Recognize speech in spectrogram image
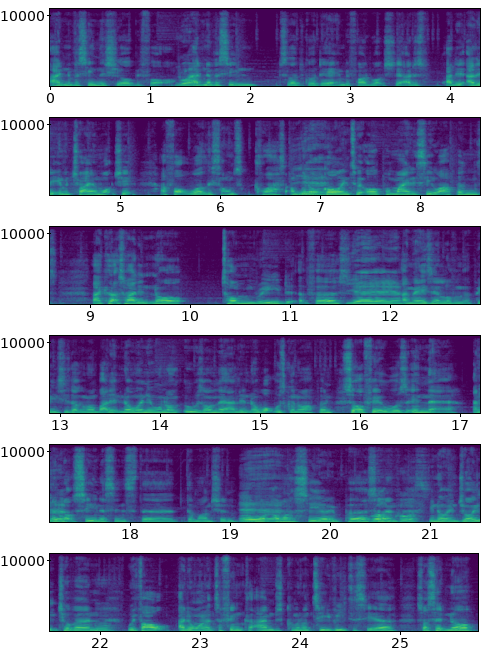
I'd never seen the show before. Right. I'd never seen Celebs Go Dating before I'd watched it. I just, I didn't, I didn't even try and watch it. I thought, well, this sounds class. I'm gonna go into it open mind and see what happens. Like that's why I didn't know Tom Read at first. Yeah, yeah, yeah. Amazing, I love him to pieces. Don't get me wrong, but I didn't know anyone on, who was on there. I didn't know what was going to happen. Sophia was in there, and Yeah. I've not seen her since the the mansion. I Yeah, want, yeah. I want to see her in person of and course. Mm. you know enjoy each other and without. I don't want her to think that I'm just coming on TV to see her. So I said no.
